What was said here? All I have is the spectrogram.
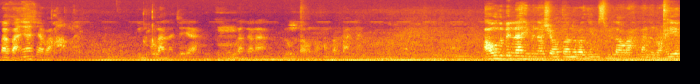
bapaknya siapa? Bin Fulan aja ya. أعوذ بالله من الشيطان الرجيم. بسم الله الرحمن الرحيم.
